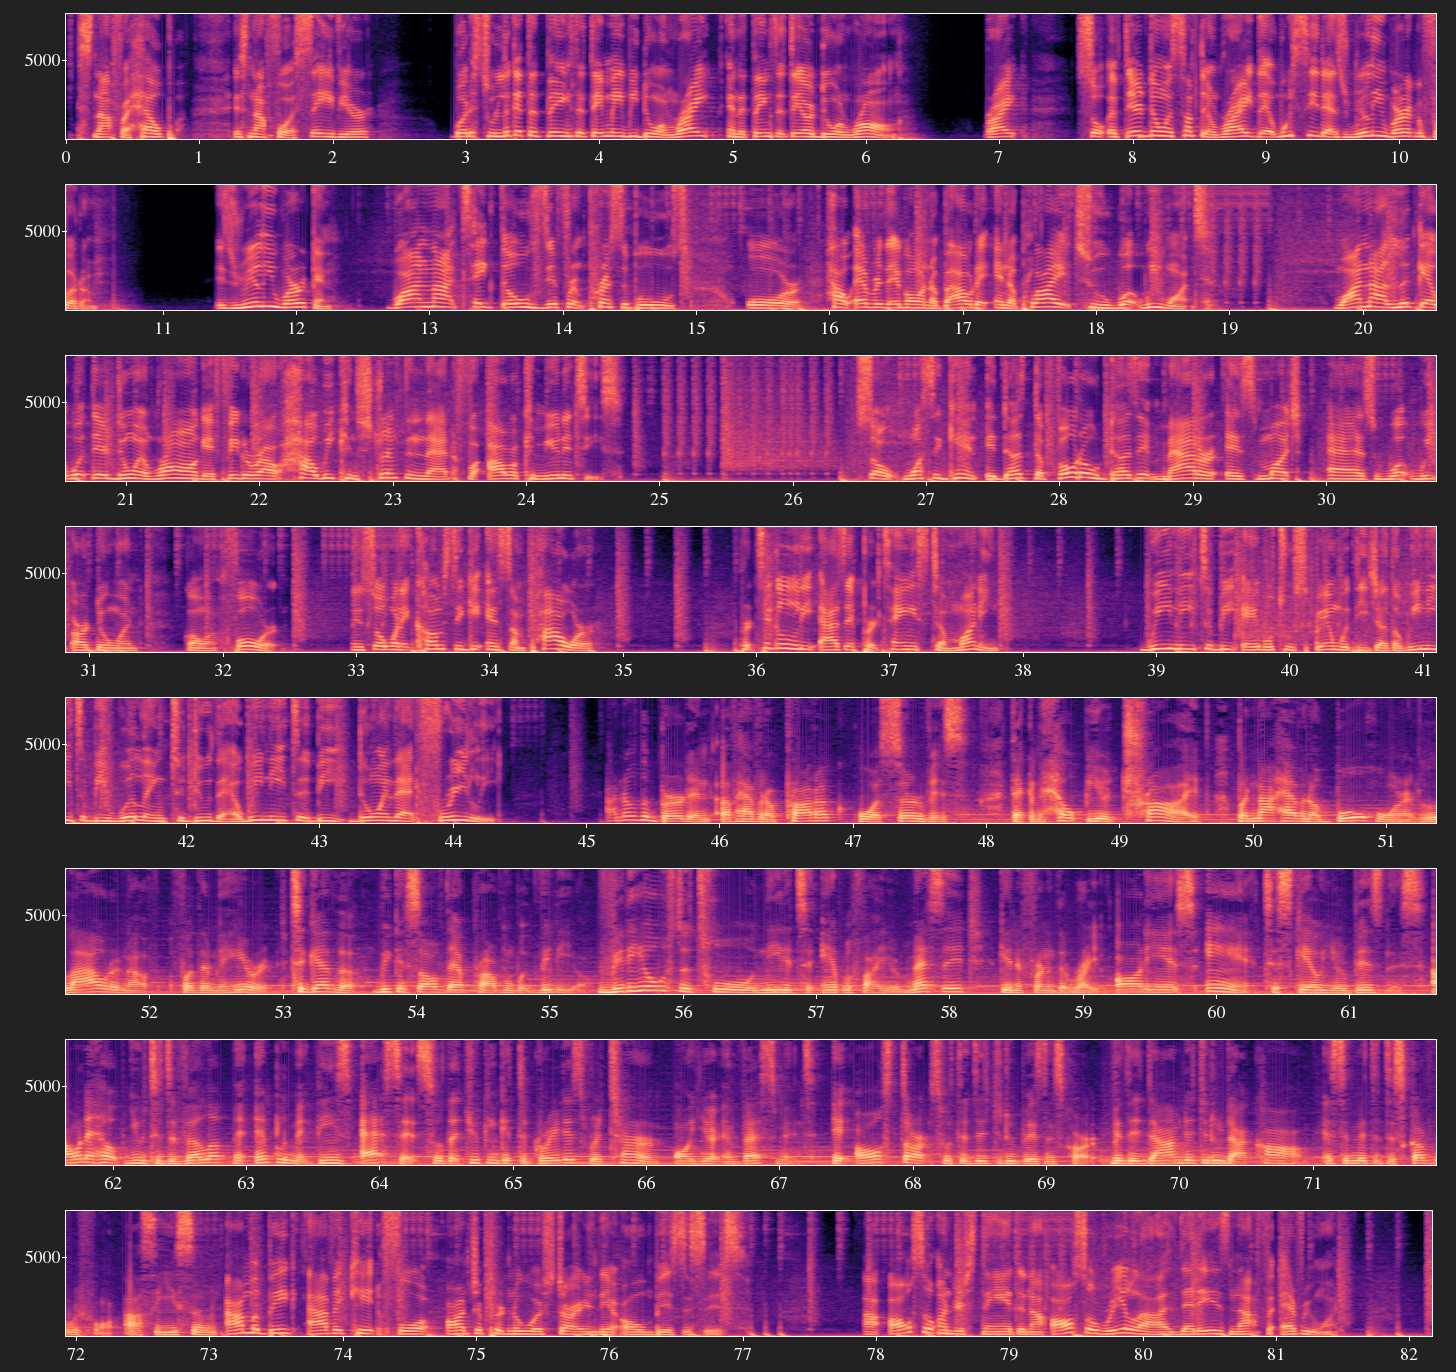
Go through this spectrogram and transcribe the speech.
it's not for help, it's not for a savior, but it's to look at the things that they may be doing right and the things that they are doing wrong, right? So if they're doing something right that we see that's really working for them, is really working, why not take those different principles or however they're going about it and apply it to what we want? Why not look at what they're doing wrong and figure out how we can strengthen that for our communities? So once again, it does the photo doesn't matter as much as what we are doing going forward. And so when it comes to getting some power, particularly as it pertains to money, we need to be able to spend with each other. We need to be willing to do that. We need to be doing that freely. I know the burden of having a product or a service that can help your tribe, but not having a bullhorn loud enough for them to hear it. Together, we can solve that problem with video. Video is the tool needed to amplify your message, get in front of the right audience, and to scale your business. I want to help you to develop and implement these assets so that you can get the greatest return on your investment. It all starts with the digital business card. Visit dimedigital.com and submit the discovery form. I'll see you soon. I'm a big advocate for entrepreneurs entrepreneurs starting their own businesses. I also understand and I also realize that it is not for everyone.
